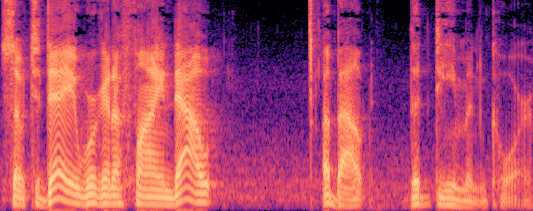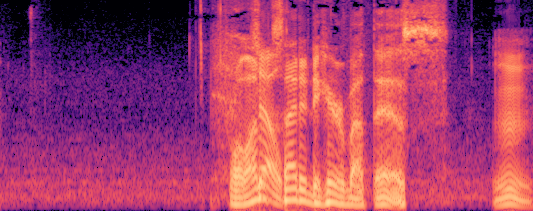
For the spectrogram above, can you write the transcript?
So today we're going to find out about the Demon Core. Well, I'm So- excited to hear about this. Mm,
